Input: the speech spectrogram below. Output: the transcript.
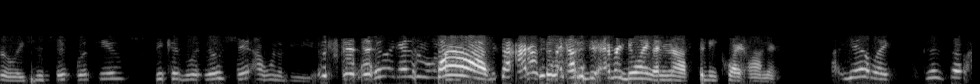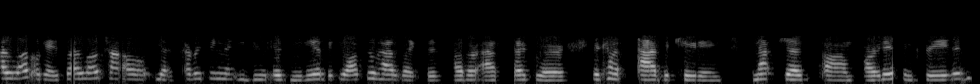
relationship with you because with real shit, I want to be you. like, I Stop! I don't feel like I'm ever doing enough, to be quite honest. Yeah, like, cause so I love. Okay, so I love how yes, everything that you do is media, but you also have like this other aspect where you're kind of advocating not just um artists and creatives,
